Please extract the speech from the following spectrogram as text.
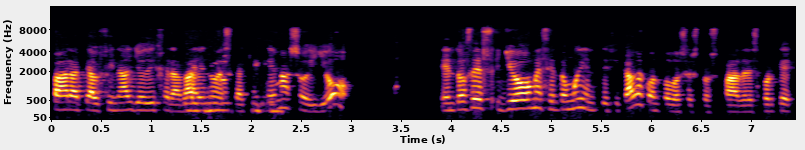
para que al final yo dijera, vale, no, es que aquí el tema soy yo. Entonces yo me siento muy identificada con todos estos padres porque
